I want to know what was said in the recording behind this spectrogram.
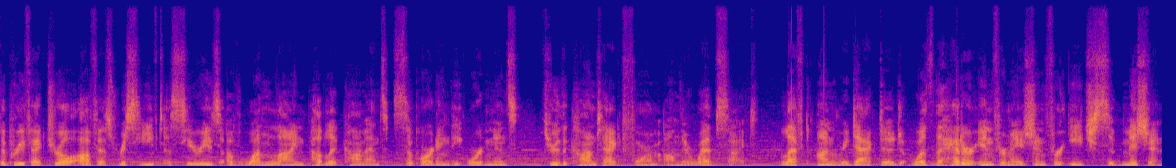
the prefectural office received a series of one-line public comments supporting the ordinance through the contact form on their website. Left unredacted was the header information for each submission,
